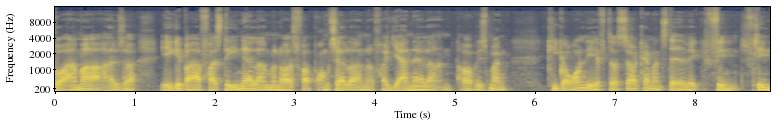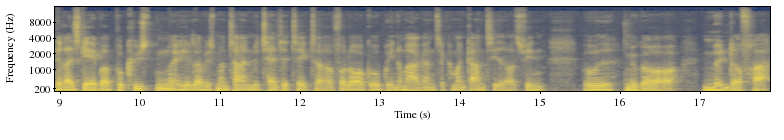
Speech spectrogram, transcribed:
på Amager, altså ikke bare fra stenalderen, men også fra bronzealderen og fra jernalderen. Og hvis man kigger ordentligt efter, så kan man stadigvæk finde flinteredskaber på kysten, eller hvis man tager en metaldetektor og får lov at gå på en så kan man garanteret også finde både smykker og mønter fra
